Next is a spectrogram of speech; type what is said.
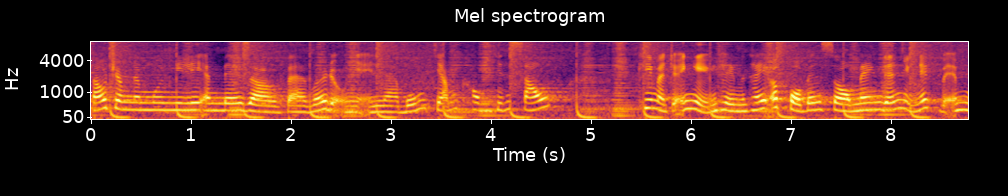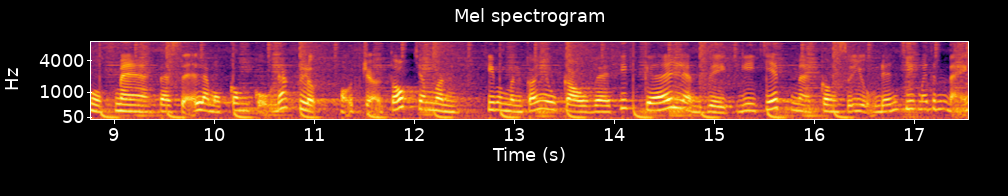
650 mAh và với độ nhạy là 4.096. Khi mà trải nghiệm thì mình thấy Apple Pencil mang đến những nét vẽ mượt mà và sẽ là một công cụ đắc lực hỗ trợ tốt cho mình khi mà mình có nhu cầu về thiết kế, làm việc, ghi chép mà cần sử dụng đến chiếc máy tính bảng.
